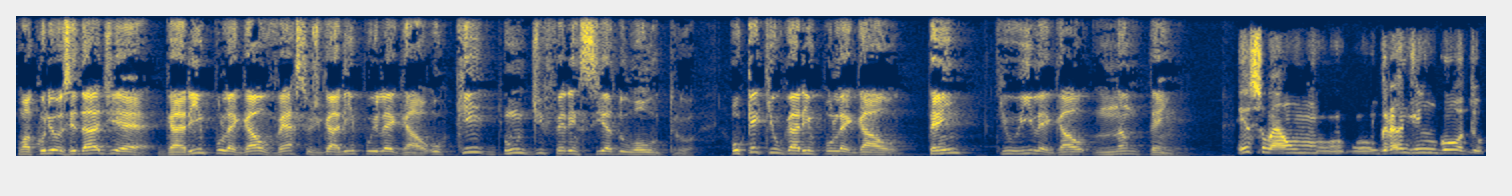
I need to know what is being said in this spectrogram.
Uma curiosidade é garimpo legal versus garimpo ilegal. O que um diferencia do outro? O que que o garimpo legal tem que o ilegal não tem? Isso é um, um grande engodo,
